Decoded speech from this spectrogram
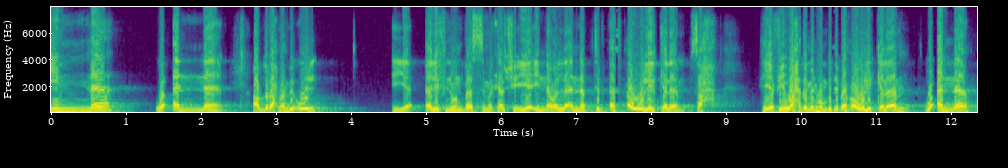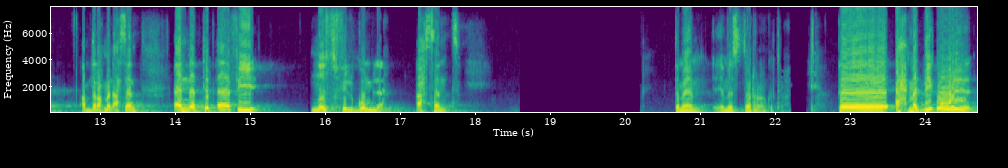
إن وأن؟ عبد الرحمن بيقول هي ألف نون بس ما كانش هي إن ولا أن بتبقى في أول الكلام صح؟ هي في واحدة منهم بتبقى في أول الكلام وأن. عبد الرحمن أحسنت. أن بتبقى في نصف الجملة. أحسنت. تمام يا مستر. كنت آه، أحمد بيقول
